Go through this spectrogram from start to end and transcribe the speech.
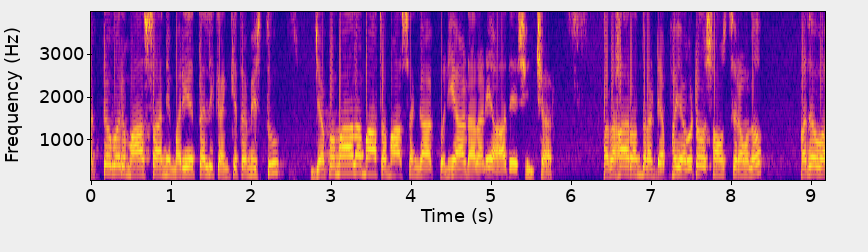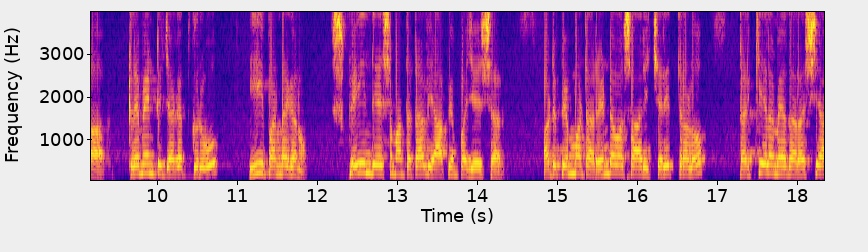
అక్టోబర్ మాసాన్ని మరియ తల్లికి అంకితమిస్తూ జపమాల మాత మాసంగా కొనియాడాలని ఆదేశించారు. పదహారు వందల డెబ్భై ఒకటో సంవత్సరంలో పదవ క్లెమెంట్ జగద్గురువు ఈ పండగను స్పెయిన్ దేశమంతటా వ్యాపింపజేశారు. అటు పిమ్మట రెండవసారి చరిత్రలో టర్కీల మీద రష్యా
